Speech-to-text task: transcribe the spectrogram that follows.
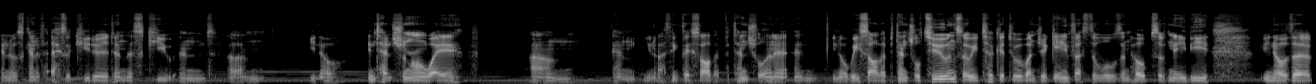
and it was kind of executed in this cute and um, you know intentional way. And you know, I think they saw the potential in it, and you know, we saw the potential too, and so we took it to a bunch of game festivals in hopes of maybe, you know, the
